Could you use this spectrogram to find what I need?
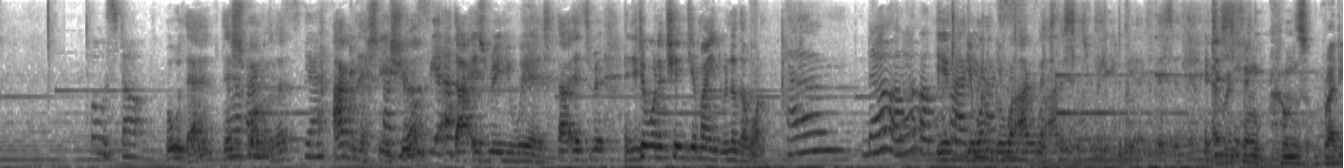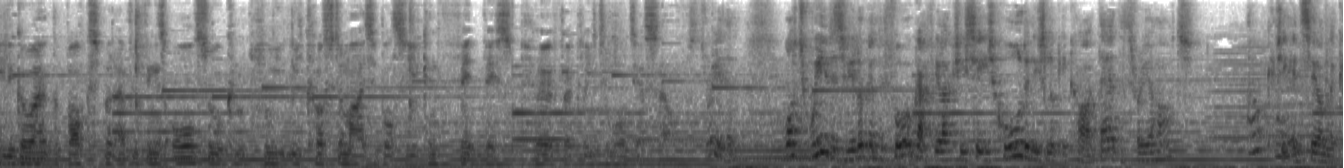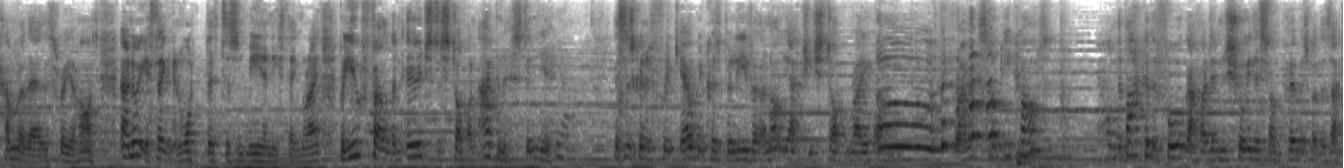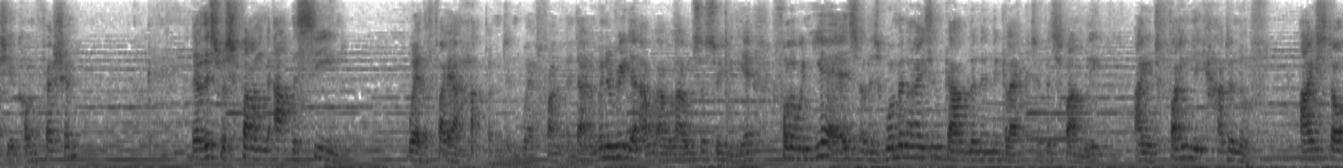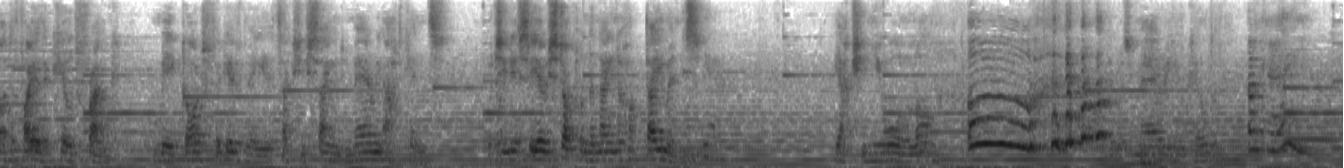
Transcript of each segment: Oh, stop. Oh, there, this one. Agnes, there. yeah. Agnes, are you Agnes, sure? yeah. That is really weird. That is, re- and you don't want to change your mind to another one. Um, no, I'll, I'll You, try you want to go Agnes. with Agnes? This is really weird. This is it just, Everything comes ready to go out the box, but everything's also completely customizable so you can fit this perfectly towards yourself. three of them. What's weird is if you look at the photograph, you'll actually see he's holding his lucky card. There, the three of hearts. As you can see on the camera there, the three of hearts. I know what you're thinking. What this doesn't mean anything, right? But you felt an urge to stop on Agnes, didn't you? Yeah. This is going to freak you out because, believe it or not, you actually stopped right on Oh. Frank's lucky card. On the back of the photograph, I didn't show you this on purpose, but there's actually a confession. Now, this was found at the scene where the fire happened and where Frank went down. I'm going to read it out, out loud so you can hear. Following years of his womanising, gambling, and neglect of his family, I had finally had enough. I started the fire that killed Frank. May God forgive me. It's actually signed Mary Atkins. But you see how he stopped on the nine hot diamonds? Yeah. He actually knew all along. Oh. It was Mary who killed him. okay.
